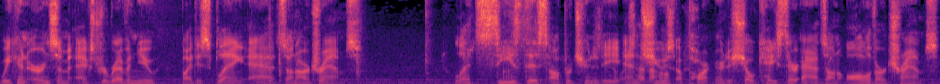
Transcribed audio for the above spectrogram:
We can earn some extra revenue by displaying ads on our trams. Let's seize this opportunity and choose a partner to showcase their ads on all of our trams.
